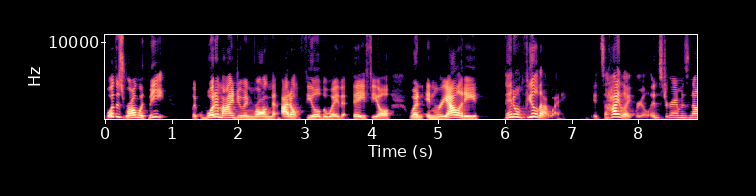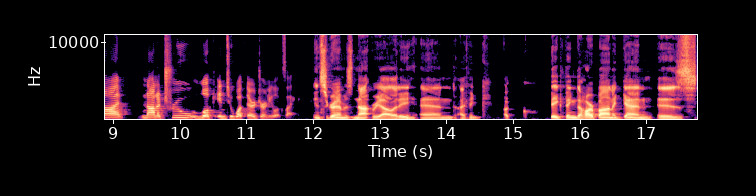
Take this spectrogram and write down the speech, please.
what is wrong with me? Like, what am I doing wrong that I don't feel the way that they feel? When in reality, they don't feel that way. It's a highlight reel. Instagram is not not a true look into what their journey looks like. Instagram is not reality. And I think a big thing to harp on again is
